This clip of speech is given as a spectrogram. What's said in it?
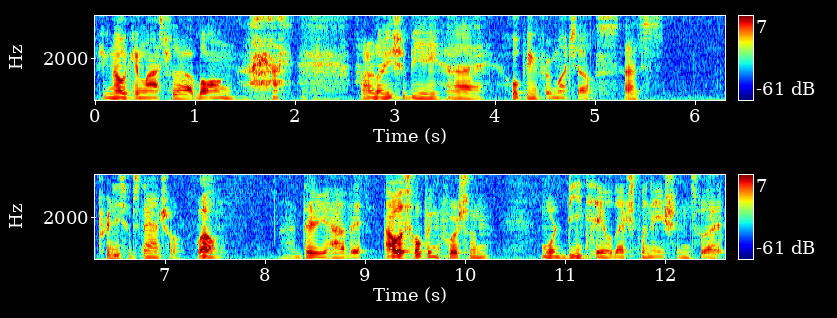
if you know it can last for that long, I don't know, you should be uh, hoping for much else. That's pretty substantial. Well, there you have it. I was hoping for some more detailed explanations, but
